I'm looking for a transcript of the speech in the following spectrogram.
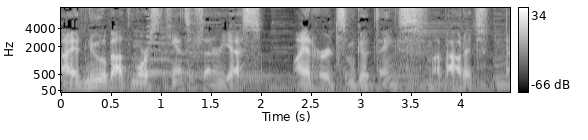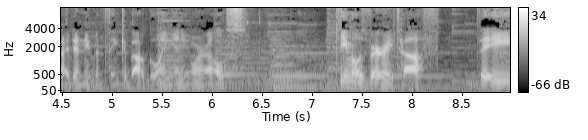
I had knew about the Morris Cancer Center, yes. I had heard some good things about it. I didn't even think about going anywhere else. Chemo is very tough. They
